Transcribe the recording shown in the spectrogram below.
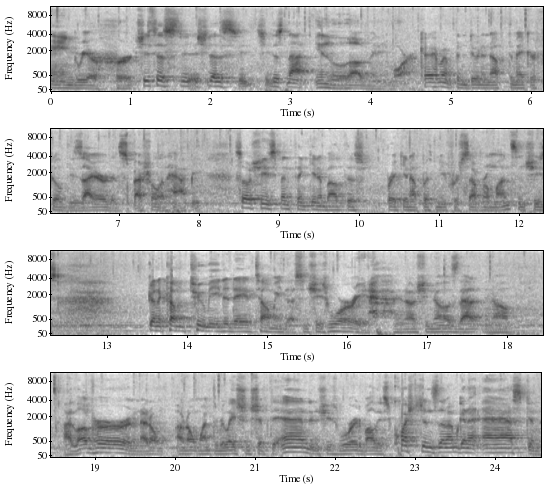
angry or hurt. She's just she does she's just not in love anymore. Okay, I haven't been doing enough to make her feel desired and special and happy. So she's been thinking about this breaking up with me for several months, and she's gonna come to me today and tell me this, and she's worried. You know, she knows that you know I love her and I don't I don't want the relationship to end, and she's worried about all these questions that I'm gonna ask and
